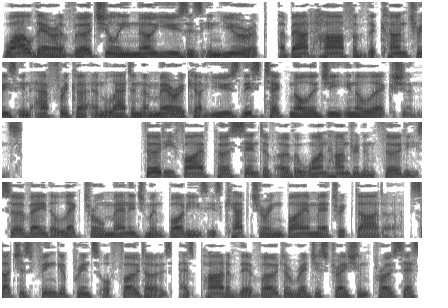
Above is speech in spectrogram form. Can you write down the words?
While there are virtually no users in Europe, about half of the countries in Africa and Latin America use this technology in elections. 35% of over 130 surveyed electoral management bodies is capturing biometric data such as fingerprints or photos as part of their voter registration process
